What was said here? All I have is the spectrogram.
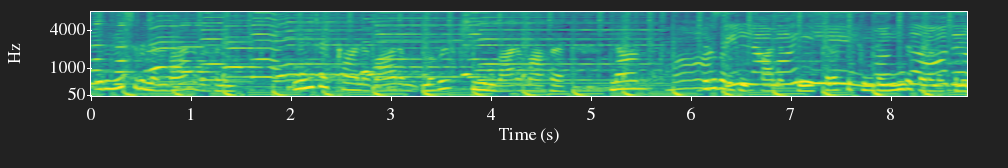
ஒரு இயேசுவில் அன்பானவர்களே இன்றைக்கான வாரம் மகிழ்ச்சியின் வாரமாக நாம் திருவருகை காலத்தை சிறப்பிக்கின்ற இந்த தருணத்திலே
